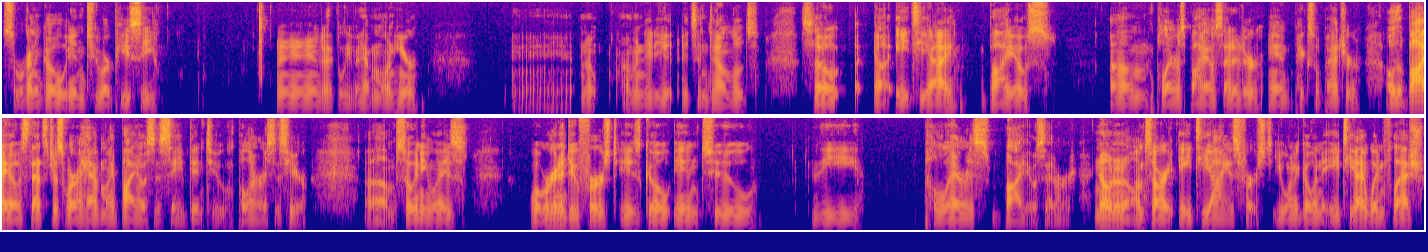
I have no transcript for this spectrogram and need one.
So we're going to go into our PC, and I believe I have them on here. And, I'm an idiot. It's in downloads. So uh, uh ATI, BIOS, um, Polaris BIOS Editor, and Pixel Patcher. Oh, the BIOS, that's just where I have my BIOS is saved into. Polaris is here. Um, so anyways, what we're going to do first is go into the Polaris BIOS Editor. No, no, no, I'm sorry. ATI is first. You want to go into ATI WinFlash,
